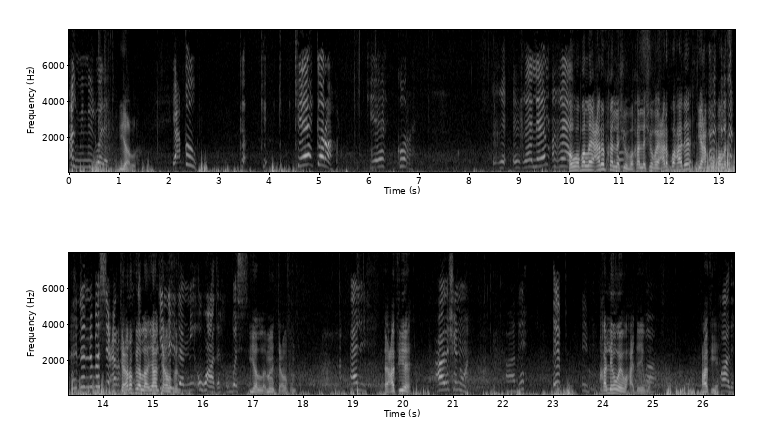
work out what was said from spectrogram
معلمين الولد؟ يلا. يعقوب ك ك كي كرة كي كرة غ- غلم غ هو بالله يعرف خلنا نشوفه خلنا نشوفه. يعرف واحد؟ يعقوب والله. هذن بس يعرف. تعرف؟ يلا يا هل تعرفن؟ وهذا وبس. يلا من تعرفن؟ ألف عافية. هذا شنو؟ هذا إب. إب. خلي هو واحد يبا. آه. عافية. وهذا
